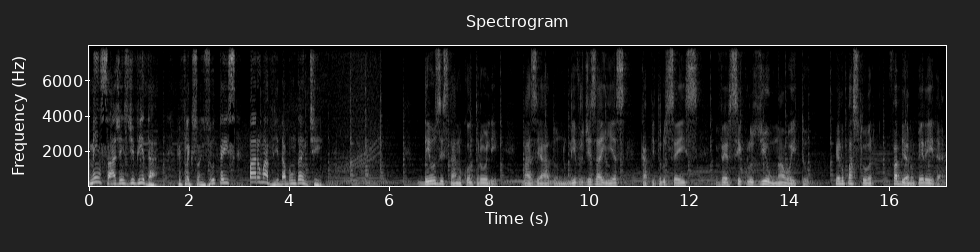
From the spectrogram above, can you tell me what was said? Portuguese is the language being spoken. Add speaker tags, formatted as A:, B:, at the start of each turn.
A: Mensagens de vida. Reflexões úteis para uma vida abundante.
B: Deus está no controle. Baseado no livro de Isaías, capítulo 6, versículos de 1 a 8. Pelo pastor Fabiano Pereira.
